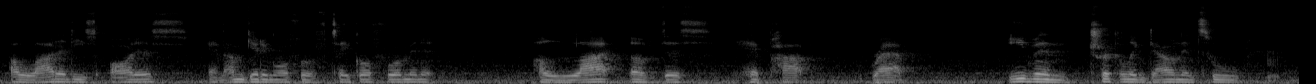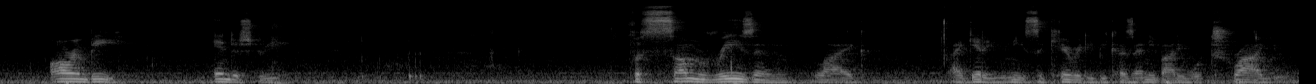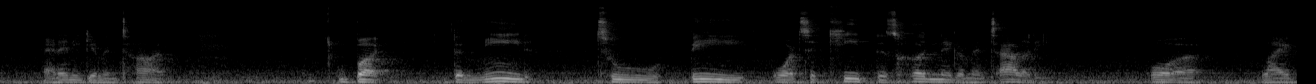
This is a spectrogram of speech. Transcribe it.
a lot of these artists, and I'm getting off of takeoff for a minute. A lot of this hip hop, rap, even trickling down into R&B industry. For some reason like I get it you need security because anybody will try you at any given time. But the need to be or to keep this hood nigga mentality or like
